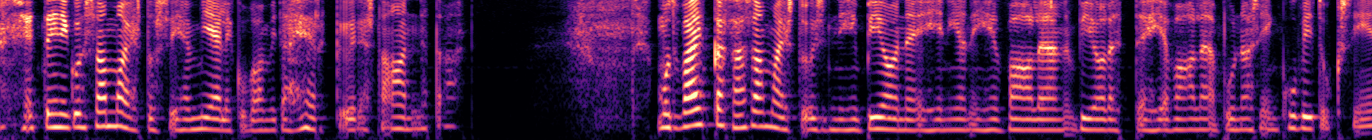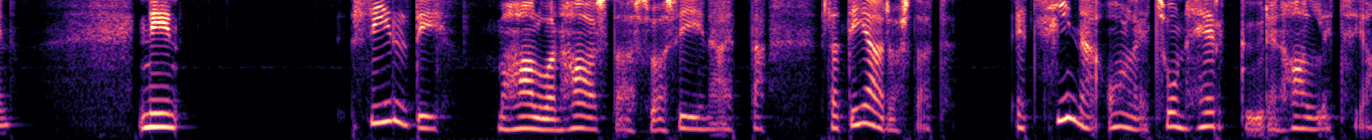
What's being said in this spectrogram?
ettei niinku samaistu siihen mielikuvaan, mitä herkkyydestä annetaan. Mutta vaikka sä samaistuisit niihin pioneihin ja niihin vaalean violetteihin ja vaalean punaisiin kuvituksiin, niin silti mä haluan haastaa sua siinä, että sä tiedostat, että sinä olet sun herkkyyden hallitsija.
